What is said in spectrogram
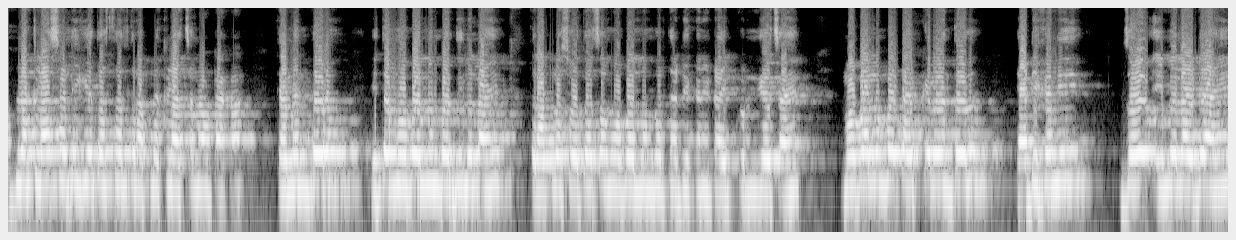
आपल्या क्लाससाठी घेत असाल तर आपल्या क्लासचं नाव टाका. त्यानंतर इथं मोबाईल नंबर दिलेला आहे. तर आपला स्वतःचा मोबाईल नंबर त्या ठिकाणी टाईप करून घ्यायचा आहे. मोबाईल नंबर टाईप केल्यानंतर या ठिकाणी जो ईमेल आय डी आहे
